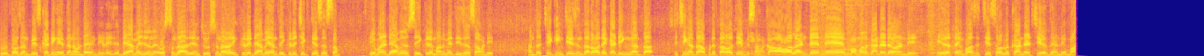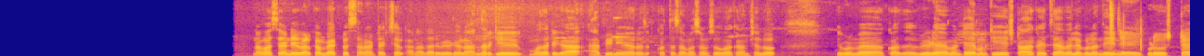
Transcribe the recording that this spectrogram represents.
two thousand piece cutting అయితేనే ఉంటాయండి. ఇక్కడ డ్యామేజ్ వస్తుందా అది అని చూస్తున్నారు. ఇక్కడే డ్యామేజ్ అంతా ఇక్కడే చెక్ చేసేస్తాం. ఏమైనా డ్యామేజ్ వస్తే ఇక్కడే మనమే తీసేస్తామండి. అంతా చెకింగ్ చేసిన తర్వాతే కటింగ్ అంతా స్టిచ్చింగ్ అంతా అప్పుడు తర్వాత చేపిస్తాం కావాలంటేనే మమ్మల్ని కాంటాక్ట్ అవ్వండి. ఏదో టైం పాస్ చేసే వాళ్ళు కాంటాక్ట్ చేయొద్దండి. నమస్తే అండి welcome back to Sana textile another వీడియోలో అందరికీ మొదటిగా హ్యాపీ న్యూ ఇయర్ కొత్త సంవత్సరం శుభాకాంక్షలు. ఇప్పుడు వీడియో ఏమంటే మనకి స్టాక్ అయితే అవైలబుల్ ఉంది. ఇప్పుడు స్టా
